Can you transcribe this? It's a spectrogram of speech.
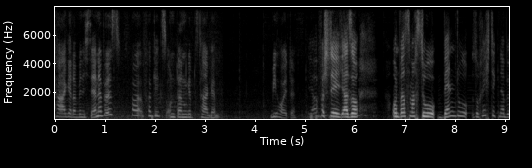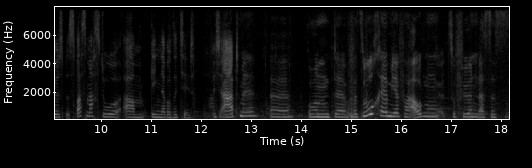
Tage, da bin ich sehr nervös vor, vor Gigs und dann gibt es Tage wie heute. Ja, verstehe ich. Also, und was machst du, wenn du so richtig nervös bist? Was machst du ähm, gegen Nervosität? Ich atme äh, und äh, versuche mir vor Augen zu führen, dass es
